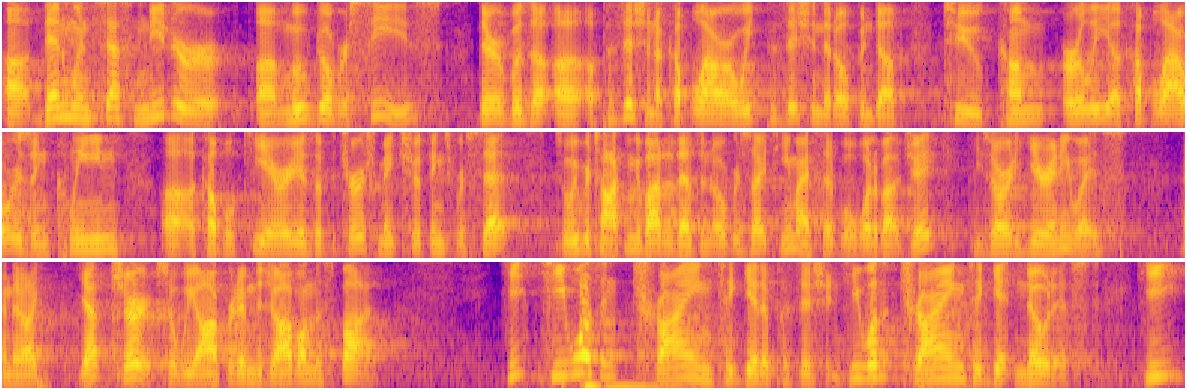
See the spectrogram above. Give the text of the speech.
Uh, then, when Seth Niederer uh, moved overseas, there was a, a, position, a couple hour a week position that opened up to come early a couple hours and clean uh, a couple key areas of the church, make sure things were set. So we were talking about it as an oversight team. I said, Well, what about Jake? He's already here, anyways. And they're like, Yep, sure. So we offered him the job on the spot. He, he wasn't trying to get a position, he wasn't trying to get noticed. He,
